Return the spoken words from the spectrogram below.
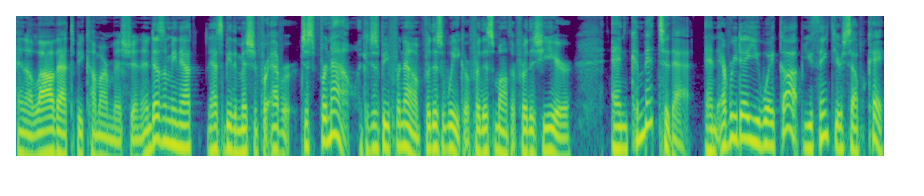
and allow that to become our mission. And it doesn't mean that it has to be the mission forever, just for now. It could just be for now, for this week or for this month or for this year, and commit to that. And every day you wake up, you think to yourself, okay,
